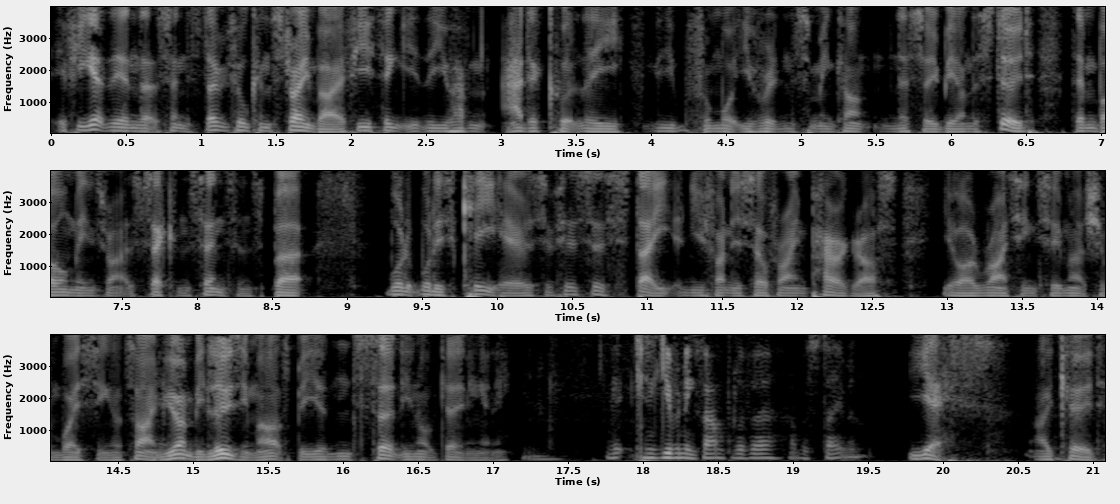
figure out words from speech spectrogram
if you get the end of that sentence, don't feel constrained by it. If you think that you haven't adequately, from what you've written, something can't necessarily be understood, then all means write a second sentence. But what what is key here is if it says state and you find yourself writing paragraphs, you are writing too much and wasting your time. You won't be losing marks, but you're certainly not gaining any. Can you give an example of a of a statement? Yes, I could.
